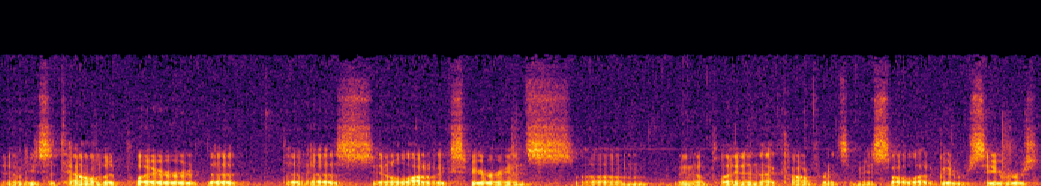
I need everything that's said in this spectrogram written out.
you know, he's a talented player that that has you know a lot of experience. Um, you know, playing in that conference. I mean, he saw a lot of good receivers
